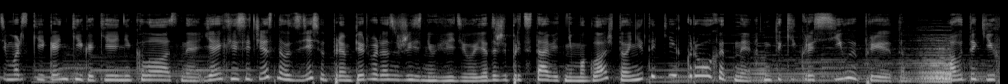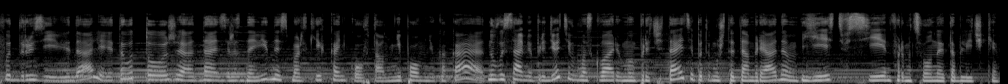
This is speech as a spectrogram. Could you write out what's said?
Посмотрите, морские коньки, какие они классные. Я их, если честно, вот здесь вот прям первый раз в жизни увидела. Я даже представить не могла, что они такие крохотные, но такие красивые при этом. А вот таких вот друзей видали? Это вот тоже одна из разновидностей морских коньков. Там не помню какая. Но вы сами придете в Москвариум и прочитайте, потому что там рядом есть все информационные таблички.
